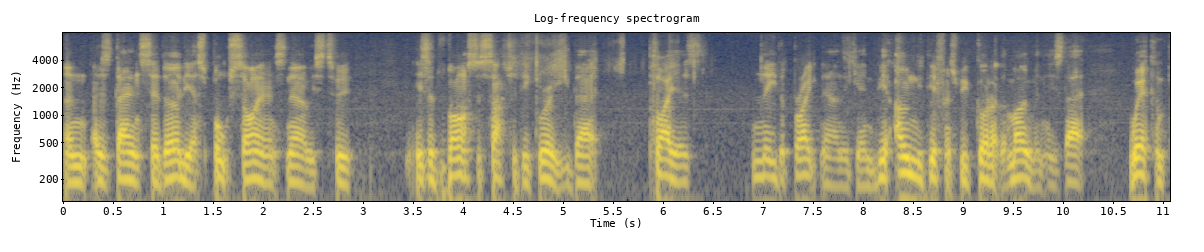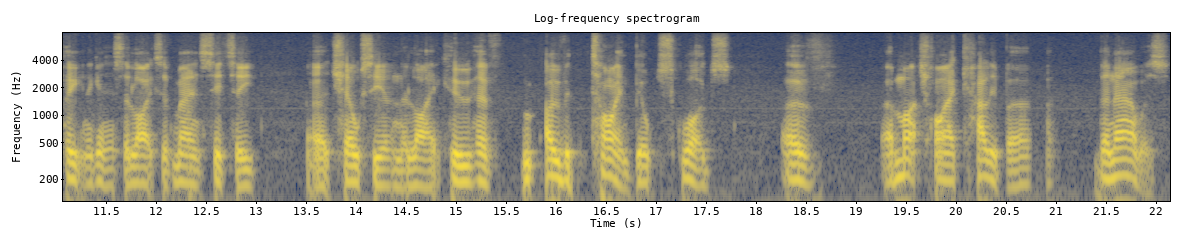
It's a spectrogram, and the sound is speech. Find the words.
And as Dan said earlier, sports science now is to is advanced to such a degree that players need a break now and again. The only difference we've got at the moment is that we're competing against the likes of Man City, uh, Chelsea, and the like, who have over time built squads of a much higher caliber than ours.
